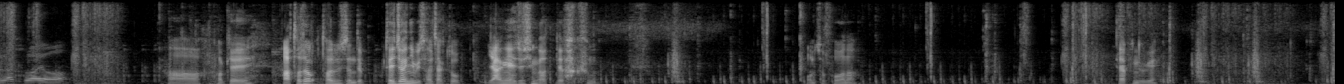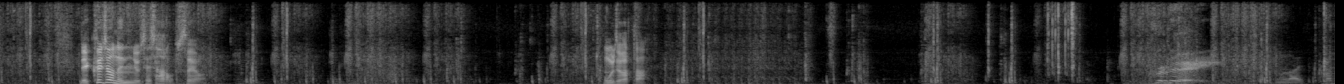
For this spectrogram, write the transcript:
연락 좋아요. 아 오케이 아더더 주셨는데 대장님이 살짝 좀 양해해 주신 것 같은데 방금은 엄청 포하나? 대학핀 두 개 네 클전은 요새 잘 없어요 오물 들어갔다 라이스 컷.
